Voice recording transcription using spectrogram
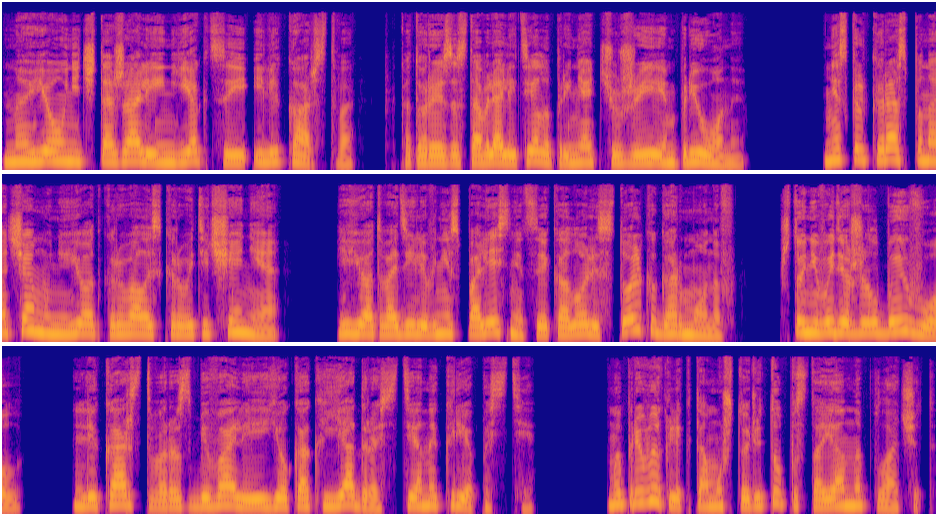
Но ее уничтожали инъекции и лекарства, которые заставляли тело принять чужие эмбрионы. Несколько раз по ночам у нее открывалось кровотечение, ее отводили вниз по лестнице и кололи столько гормонов, что не выдержал бы и вол. Лекарства разбивали ее как ядра стены крепости. Мы привыкли к тому, что Риту постоянно плачет.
